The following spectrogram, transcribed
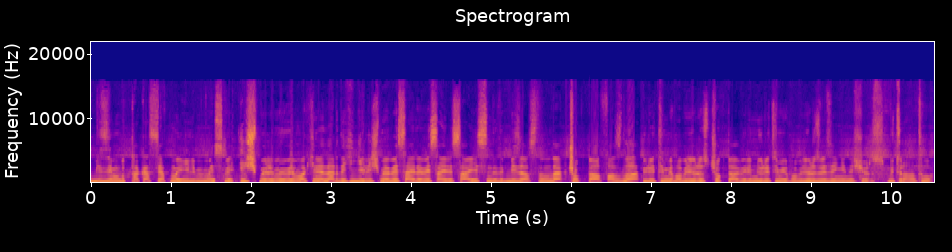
bizim bu takas yapma eğilimimiz ve iş bölümü ve makinelerdeki gelişme vesaire vesaire sayesinde de biz aslında çok daha fazla üretim yapabiliyoruz. Çok daha verimli üretim yapabiliyoruz ve zenginleşiyoruz. Bütün anlatı bu.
